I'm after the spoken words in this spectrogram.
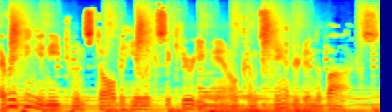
Everything you need to install the Helix security panel comes standard in the box.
